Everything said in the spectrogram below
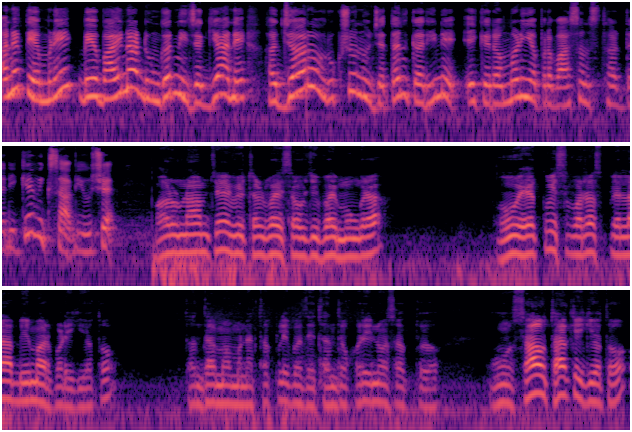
અને તેમણે બે ભાઈના ડુંગરની જગ્યાને હજારો વૃક્ષોનું જતન કરીને એક રમણીય પ્રવાસન સ્થળ તરીકે વિકસાવ્યું છે. મારું નામ છે વિઠ્ઠલભાઈ સૌજીભાઈ મુંગરા. હું એકવીસ વર્ષ પહેલાં બીમાર પડી ગયો હતો. ધંધામાં મને તકલીફ હતી, ધંધો કરી ન શકતો. હું સાવ થાકી ગયો હતો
